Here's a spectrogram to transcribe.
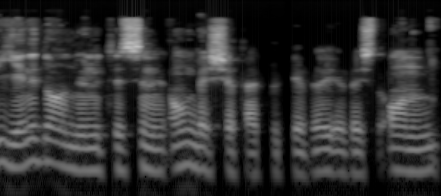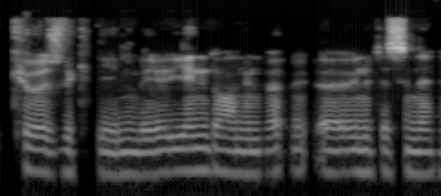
Bir yeni doğan ünitesini 15 yataklık ya da ya da işte 10 küvezlik diyeyim bir yeni doğan e, ünitesini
